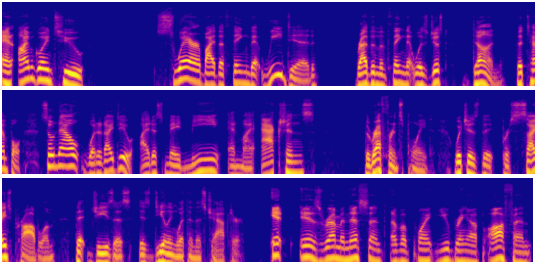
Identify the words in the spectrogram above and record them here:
And I'm going to swear by the thing that we did rather than the thing that was just done, the temple. So now, what did I do? I just made me and my actions the reference point, which is the precise problem that Jesus is dealing with in this chapter it is reminiscent of a point you bring up often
